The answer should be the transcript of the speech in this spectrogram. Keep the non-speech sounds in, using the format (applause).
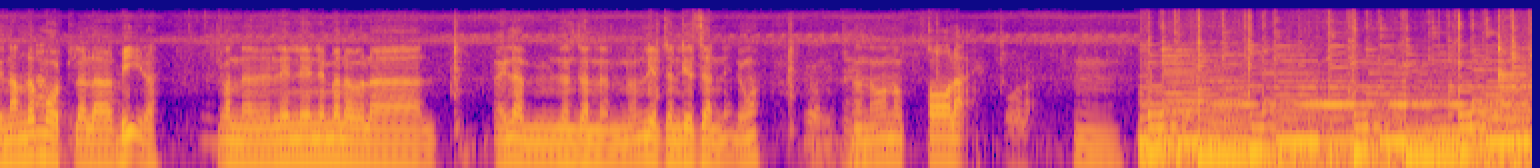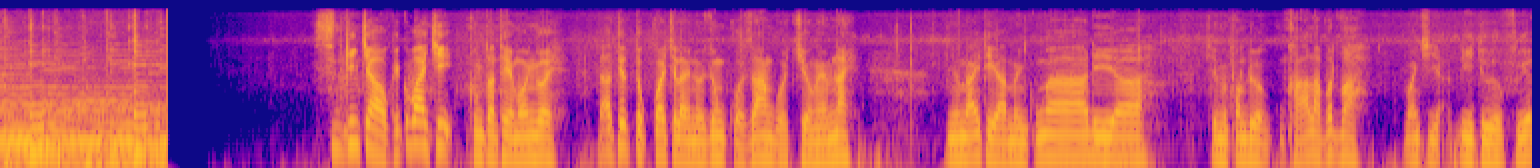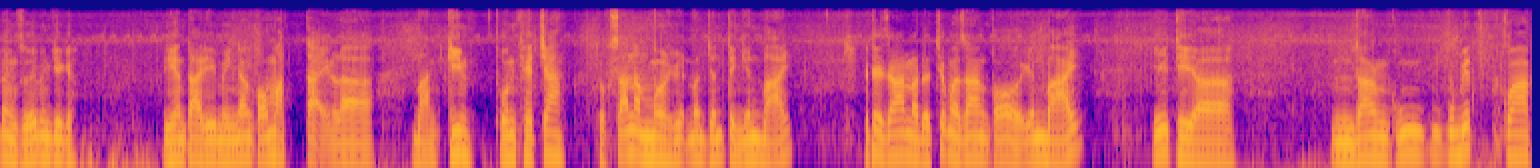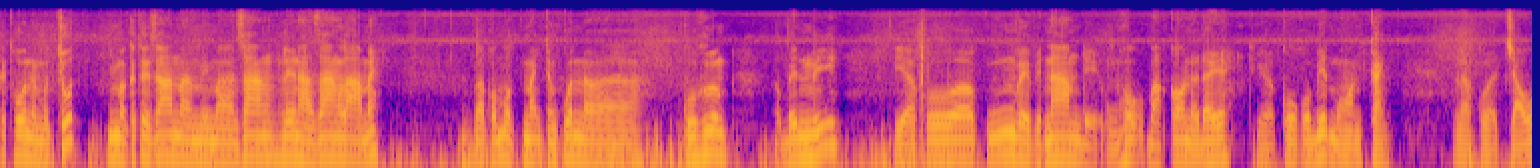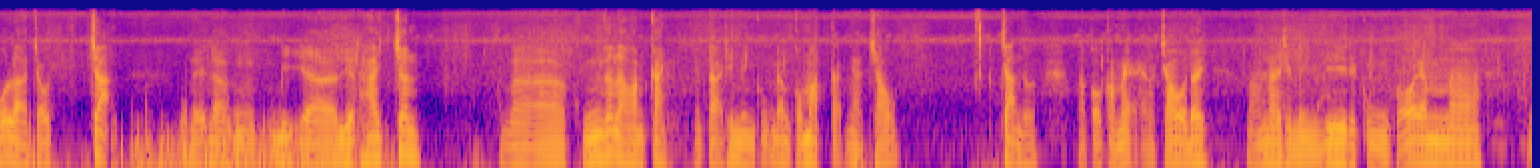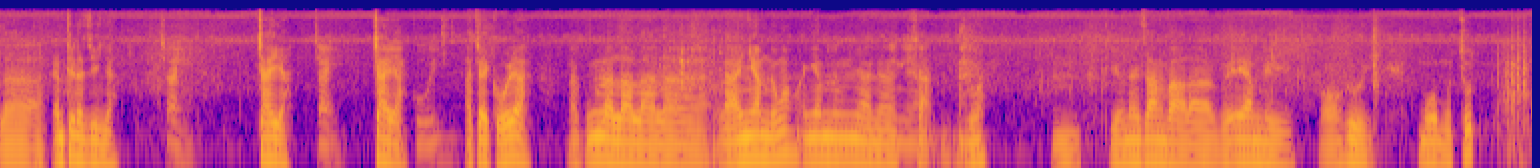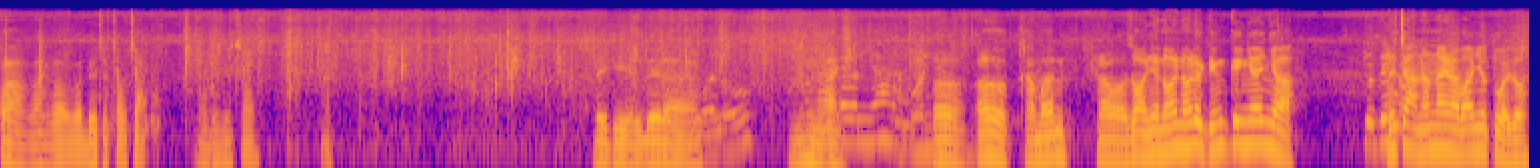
từ năm lớp 1 là là bị rồi. Còn ờ, lên lên lên bắt đầu là ấy là dần dần là nó liệt dần liệt dần đấy đúng không? Vâng. Nó nó nó co lại. Có lại. Ừ. Xin kính chào quý cô bác anh chị cùng toàn thể mọi người đã tiếp tục quay trở lại nội dung của Giang buổi chiều ngày hôm nay. Như nãy thì à, mình cũng à, đi à, trên một con đường cũng khá là vất vả các anh chị ạ, đi từ phía đằng dưới bên kia kìa. Thì hiện tại thì mình đang có mặt tại là bản Kim, thôn Khe Trang, thuộc xã Nằm Mời, huyện Văn Chấn, tỉnh Yên Bái. Cái thời gian mà đợt trước mà Giang có ở Yên Bái ý thì uh, Giang cũng, cũng cũng biết qua cái thôn này một chút nhưng mà cái thời gian mà mình mà Giang lên Hà Giang làm ấy và có một mạnh thường quân là cô Hương ở bên Mỹ thì à, cô cũng về Việt Nam để ủng hộ bà con ở đây ấy. thì à, cô có biết một hoàn cảnh là của cháu là cháu Trạng đấy là bị à, liệt hai chân và cũng rất là hoàn cảnh hiện tại thì mình cũng đang có mặt tại nhà cháu Trạng rồi và có cả mẹ của cháu ở đây và hôm nay thì mình đi thì cùng có em à, là em tên là gì nhỉ? chay Chay à? chay Chay à? cối À Chay cối à? À cũng là là là là là anh em đúng không? Anh em trong nhà nhà Anh em. Trạng đúng không? Ừ. Thì hôm nay Giang vào là với em thì có gửi mua một chút quà và và, và đưa cho cháu Trạng và đưa cho cháu. Đây. Thì đây là những hình ảnh. Ờ ờ cảm ơn. Nào rồi nhỉ nói nói được tiếng kinh ấy nhỉ? Thế chàng năm nay là bao nhiêu tuổi rồi?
